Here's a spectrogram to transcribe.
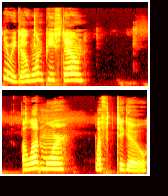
There we go, one piece down. A lot more left to go.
